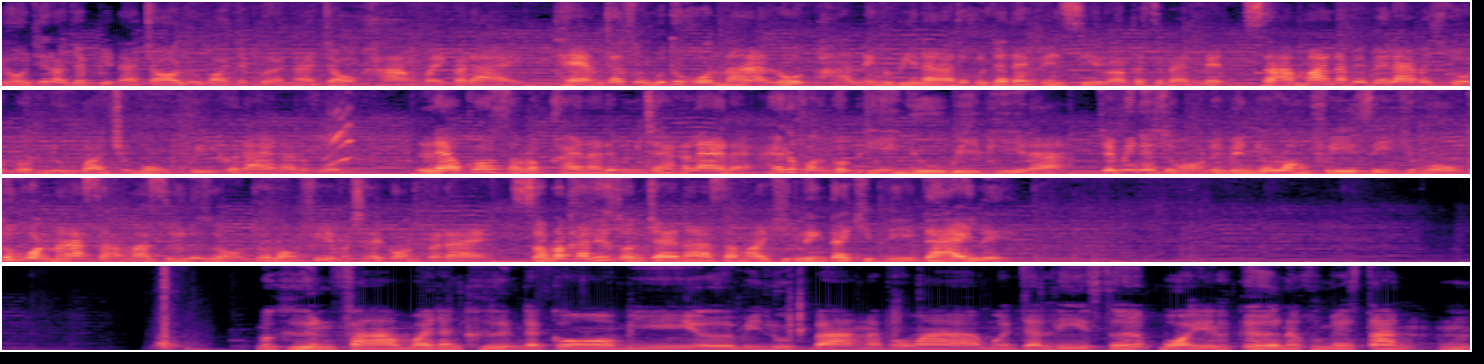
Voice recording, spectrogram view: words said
โดยที่เราจะปิดหน้าจอหรือว่าจะเปิดหน้าจอค้างไว้ก็ได้ แถมถ้าสมมติทุกคนนะโหลดผ่านลิงก์พีนะทุกคนจะได้เพชร488เม็ดสามารถนำไปไปแลกเป็นส่วนลดหรือว่าชั่วโมงฟรีก็ได้นะทุกคน แล้วก็สำหรับใครนะที่เพิ่งแชร์ครั้งแรกเนี่ยให้ทุกคนกดไปที่ UVP นะจะมีในส่วนของได้เป็นทดลองฟรี 4 ชั่วโมง ทุกคนนะสามารถซื้อในส่วนของทดลองฟรีมาใช้ก่อนก็ได้สำหรับใครที่สนใจนะ สามารถคลิกลิงก์ใต้คลิปนี้ได้เลย เมื่อคืนฟาร์มไว้ทั้งคืน แต่ก็มีเออมีหลุดบ้างนะ เพราะว่าเหมือนจะรีเซิร์ฟบ่อยเหลือเกินนะคุณเพสตันอืม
